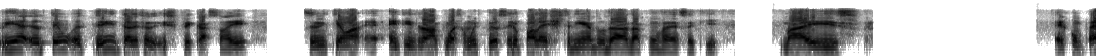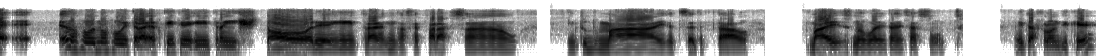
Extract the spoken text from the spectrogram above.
Eu, tenho, eu tenho entrado nessa explicação aí, sendo que é uma, é, a gente entrar numa conversa muito. Eu seria o palestrinha do, da, da conversa aqui. Mas. É, é- é- eu não vou, não vou entrar. É porque entra, entrar em história, entrar na separação, em tudo mais, etc e tal. Mas não vou entrar nesse assunto. A gente tá falando de quê?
